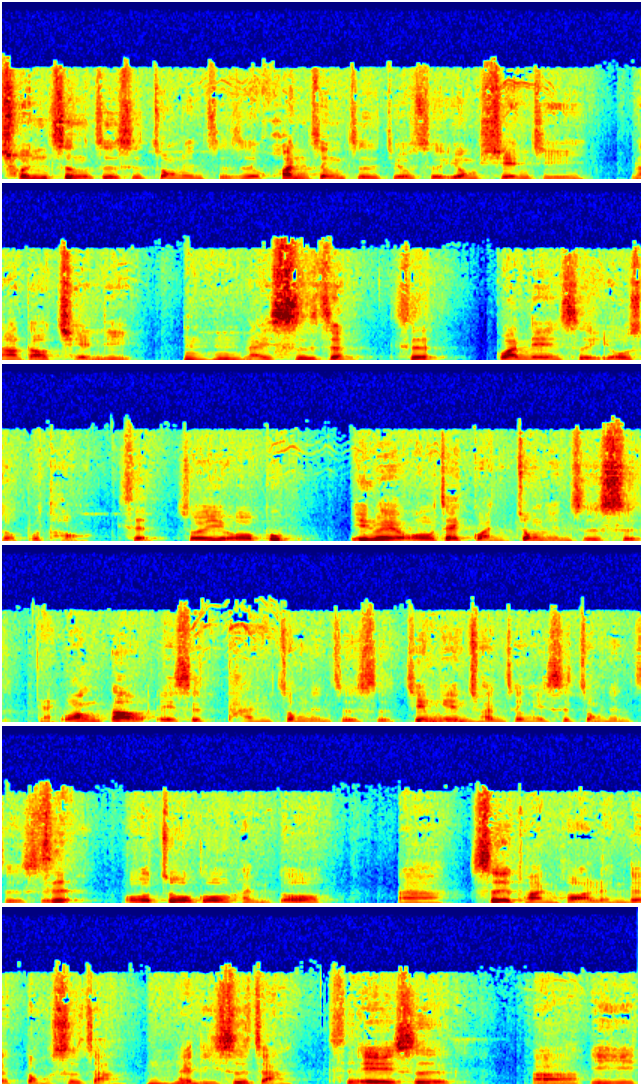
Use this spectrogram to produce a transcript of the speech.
纯政治是众人之事，换政治就是用选举拿到权力，嗯哼，来施政，是。观念是有所不同，是，所以我不，因为我在管众人之事，对，王道也是谈众人之事，经验传承也是众人之事，是，我做过很多啊社团法人的董事长，嗯，理事长，是，也是啊以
